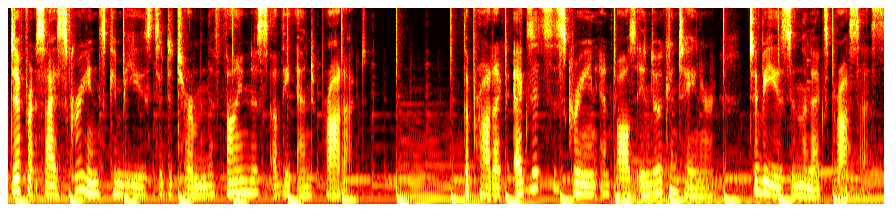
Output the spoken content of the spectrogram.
Different size screens can be used to determine the fineness of the end product. The product exits the screen and falls into a container to be used in the next process.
